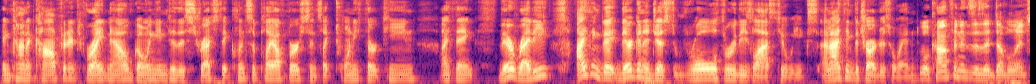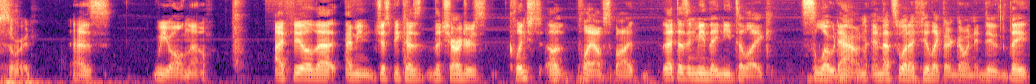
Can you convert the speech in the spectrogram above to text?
and kind of confidence right now going into this stretch. They clinched the playoff berth since like 2013. I think they're ready. I think they they're gonna just roll through these last two weeks, and I think the Chargers will win. Well, confidence is a double edged sword, as we all know. I feel that, I mean, just because the Chargers clinched a playoff spot, that doesn't mean they need to, like, slow down. And that's what I feel like they're going to do. They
